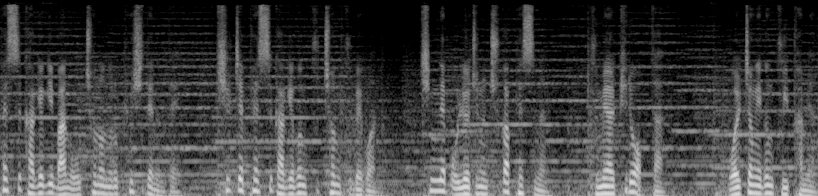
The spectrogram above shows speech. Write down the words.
패스 가격이 15,000원으로 표시되는데 실제 패스 가격은 9,900원. 10렙 올려주는 추가 패스는 구매할 필요 없다. 월정액은 구입하면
